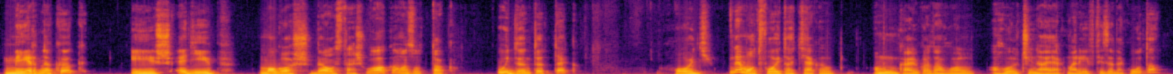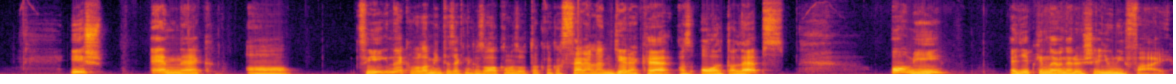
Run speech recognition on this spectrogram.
mérnökök és egyéb magas beosztású alkalmazottak úgy döntöttek, hogy nem ott folytatják a, a munkájukat, ahol, ahol csinálják már évtizedek óta, és ennek a cégnek, valamint ezeknek az alkalmazottaknak a szerelem gyereke az Alta Labs, ami egyébként nagyon erősen Unify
